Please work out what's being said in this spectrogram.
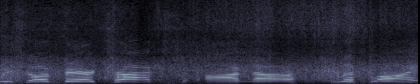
We saw bear tracks on uh, lift line.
